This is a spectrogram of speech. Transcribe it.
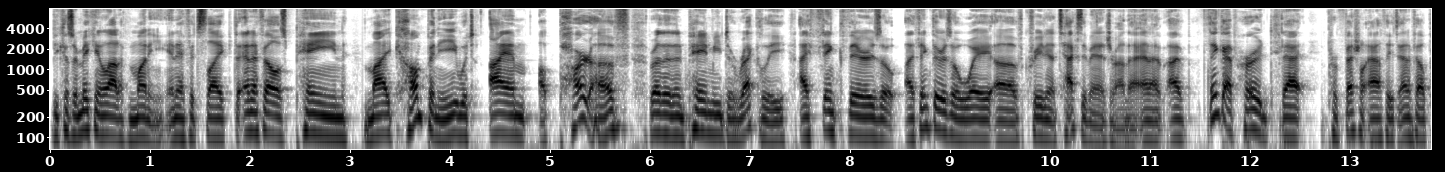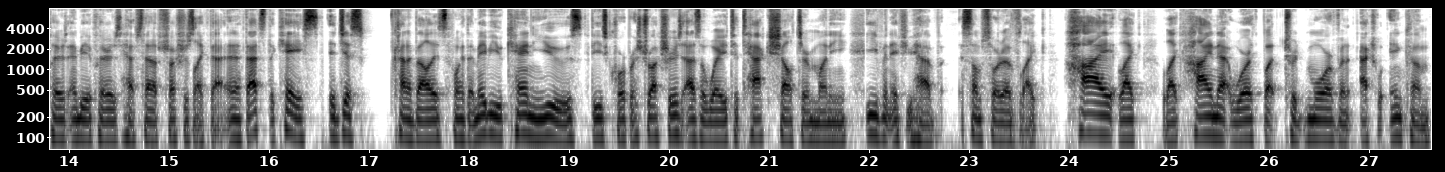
because they're making a lot of money. And if it's like the NFL is paying my company, which I am a part of, rather than paying me directly, I think there's a I think there's a way of creating a tax advantage around that. And I, I think I've heard that professional athletes, NFL players, NBA players have set up structures like that. And if that's the case, it just kind of validates the point that maybe you can use these corporate structures as a way to tax shelter money, even if you have some sort of like high, like like high net worth, but tr- more of an actual income,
